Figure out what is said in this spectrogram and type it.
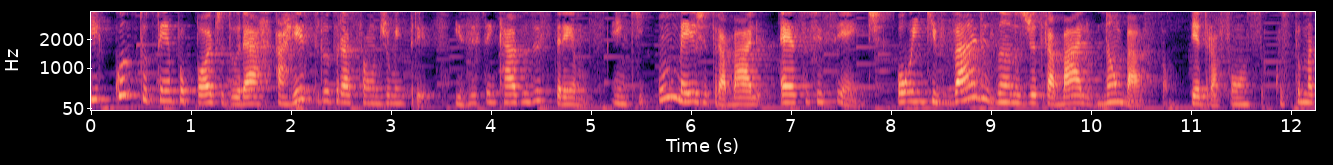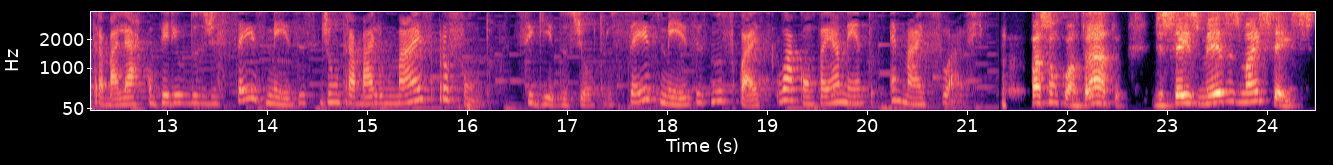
E quanto tempo pode durar a reestruturação de uma empresa? Existem casos extremos em que um mês de trabalho é suficiente ou em que vários anos de trabalho não bastam. Pedro Afonso costuma trabalhar com períodos de seis meses de um trabalho mais profundo, seguidos de outros seis meses nos quais o acompanhamento é mais suave. Faça um contrato de seis meses mais seis.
